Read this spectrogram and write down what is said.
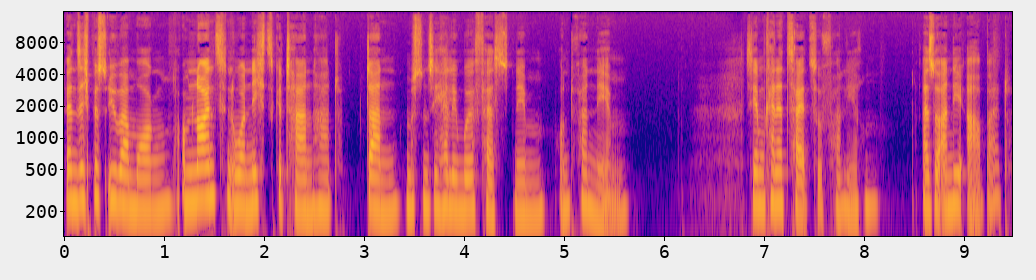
Wenn sich bis übermorgen um 19 Uhr nichts getan hat, dann müssen sie Hellingwell festnehmen und vernehmen. Sie haben keine Zeit zu verlieren, also an die Arbeit.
